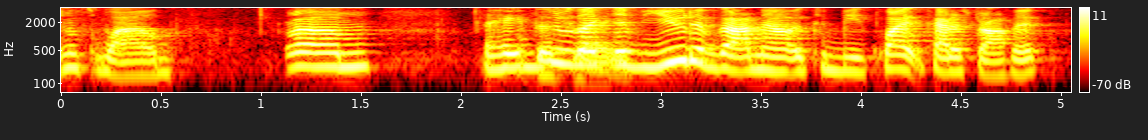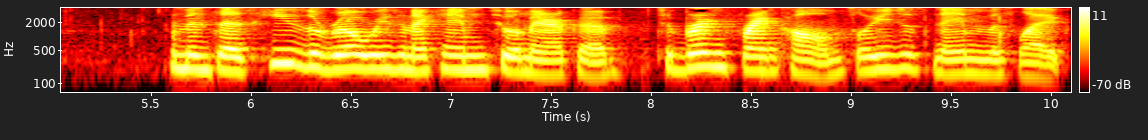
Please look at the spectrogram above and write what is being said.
it's wild. Um, I hate this. she was like, if you'd have gotten out, it could be quite catastrophic. and then says he's the real reason I came to America to bring Frank home. So he just named this like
